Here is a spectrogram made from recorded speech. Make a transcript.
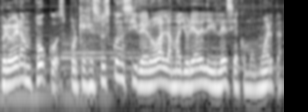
Pero eran pocos porque Jesús consideró a la mayoría de la iglesia como muerta.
